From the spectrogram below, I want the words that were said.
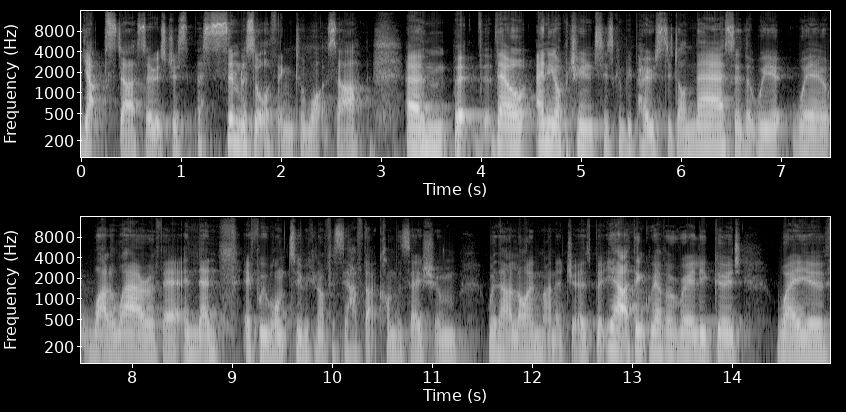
Yapster, so it's just a similar sort of thing to WhatsApp, um, but there any opportunities can be posted on there so that we we're well aware of it, and then if we want to, we can obviously have that conversation with our line managers. But yeah, I think we have a really good way of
